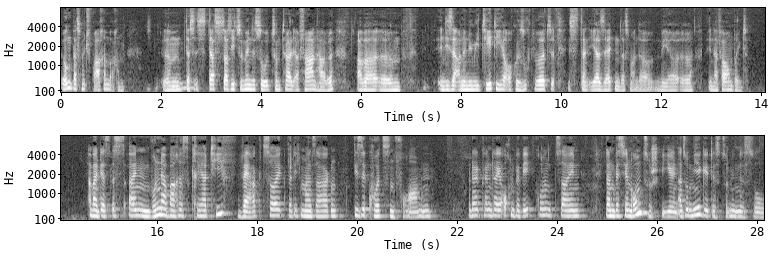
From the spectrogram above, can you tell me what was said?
irgendwas mit Sprache machen. Ähm, mhm. Das ist das, was ich zumindest so zum Teil erfahren habe. Aber ähm, in dieser Anonymität, die hier auch gesucht wird, ist es dann eher selten, dass man da mehr äh, in Erfahrung bringt. Aber das ist ein wunderbares Kreativwerkzeug, würde ich mal sagen, diese kurzen Formen. Und da könnte ja auch ein Beweggrund sein, da ein bisschen rumzuspielen. Also mir geht es zumindest so.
